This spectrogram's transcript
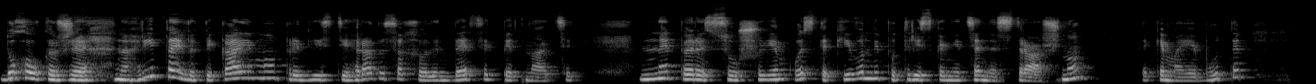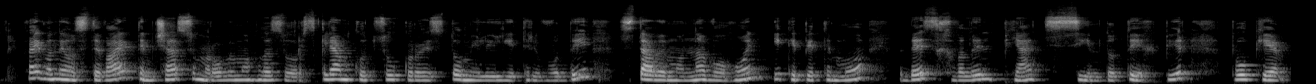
Духовка вже нагріта і випікаємо при 200 градусах хвилин 10-15. Не пересушуємо. Ось такі вони потріскані, це не страшно. Таке має бути. Хай вони остивають, тим часом робимо глазур. Склянку цукру і 100 мл води ставимо на вогонь і кипятимо десь хвилин 5-7 до тих пір, поки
